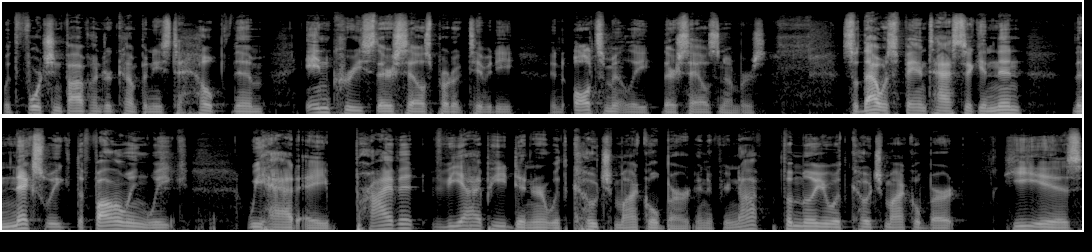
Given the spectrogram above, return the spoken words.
with Fortune 500 companies to help them increase their sales productivity and ultimately their sales numbers. So that was fantastic. And then the next week, the following week, we had a private VIP dinner with Coach Michael Burt. And if you're not familiar with Coach Michael Burt, he is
